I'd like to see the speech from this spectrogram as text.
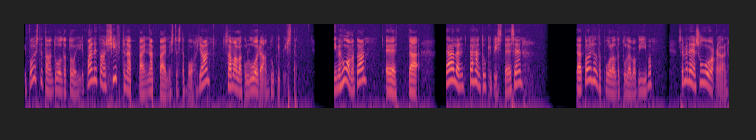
Niin poistetaan tuolta toi ja painetaan Shift-näppäin näppäimistöstä pohjaan, samalla kun luodaan tukipiste. Niin me huomataan, että täällä nyt tähän tukipisteeseen, tämä toiselta puolelta tuleva viiva, se menee suoraan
